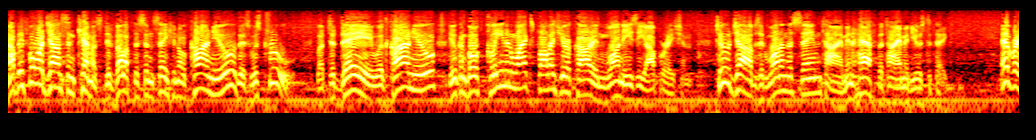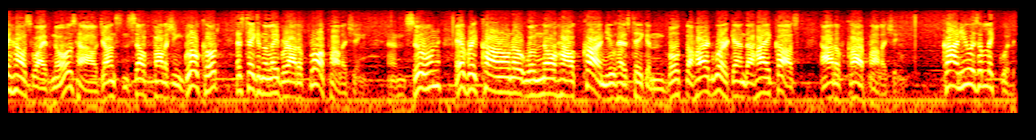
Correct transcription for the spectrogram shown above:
Now, before Johnson Chemists developed the sensational Carnu, this was true. But today, with Carnu, you can both clean and wax polish your car in one easy operation. Two jobs at one and the same time in half the time it used to take. Every housewife knows how Johnson's self-polishing Glo-Coat has taken the labor out of floor polishing. And soon, every car owner will know how Carnu has taken both the hard work and the high cost out of car polishing. Carnu is a liquid.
